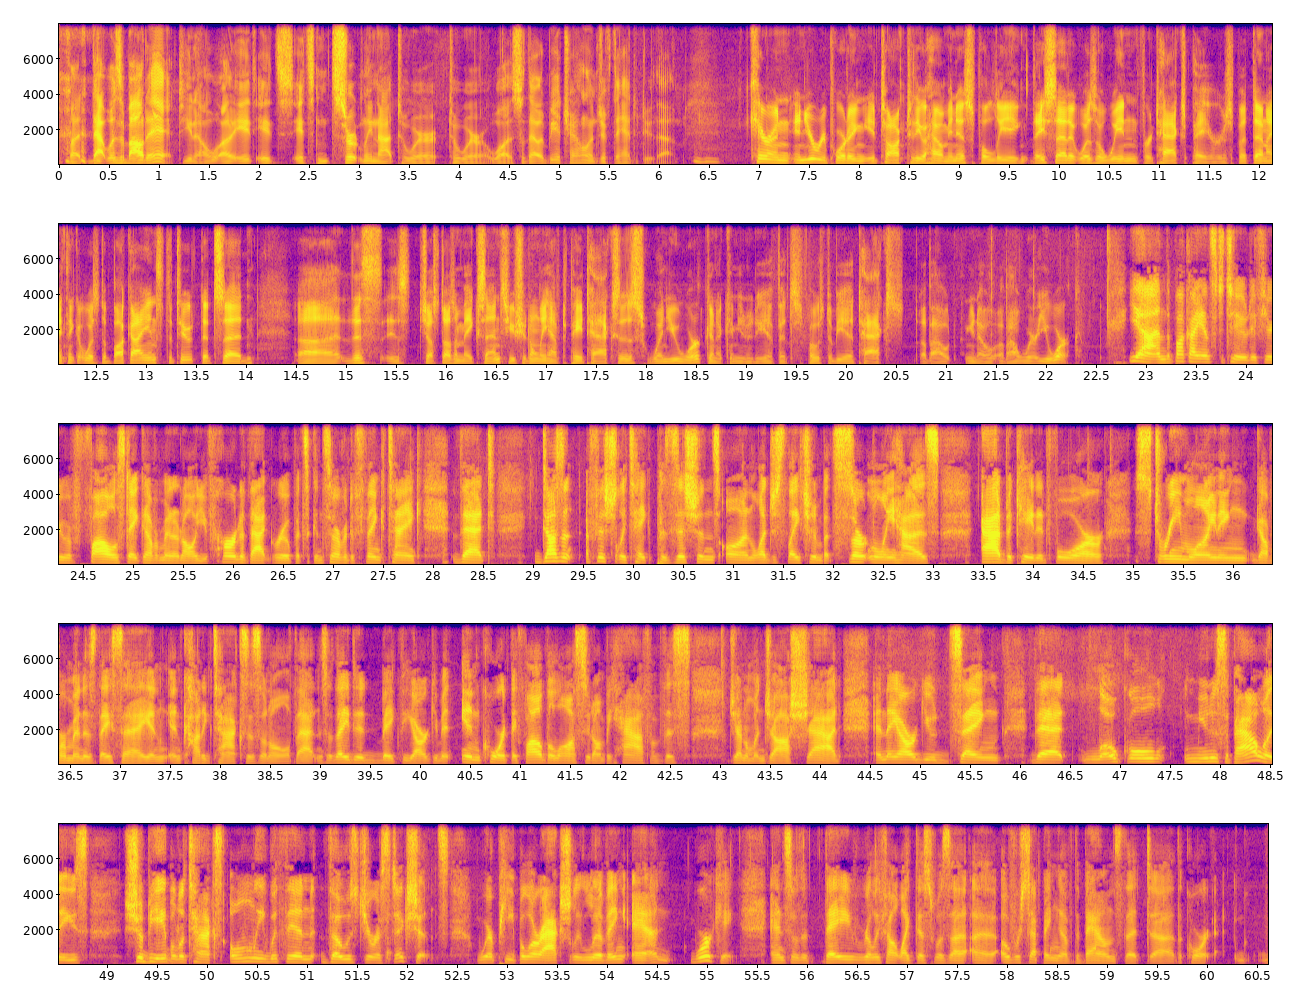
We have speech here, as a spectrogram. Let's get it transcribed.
but that was about it. You know, uh, it, it's it's certainly not to where to where it was. So that would be a challenge if they had to do that. Mm-hmm. Karen, in your reporting, you talked to the Ohio Municipal League. They said it was a win for taxpayers, but then I think it was the Buckeye Institute that said uh, this is just doesn't make sense. You should only have to pay taxes when you work in a community if it's supposed to be a tax about you know about where you work. Yeah, and the Buckeye Institute, if you follow state government at all, you've heard of that group. It's a conservative think tank that doesn't officially take positions on legislation, but certainly has advocated for streamlining government, as they say, and, and cutting taxes and all of that. And so they did make the argument in court. They filed the lawsuit on behalf of this gentleman, Josh Schaad, and they argued saying that local municipalities should be able to tax only within those jurisdictions where people are actually living and working, and so that they really felt like this was a, a overstepping of the bounds that uh, the court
